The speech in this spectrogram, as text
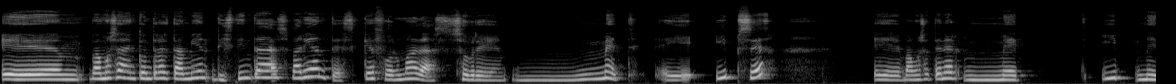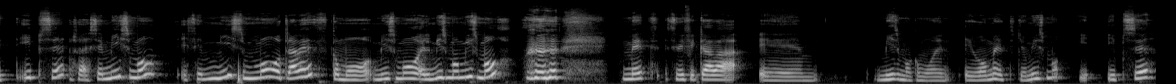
Em, vamos a encontrar también distintas variantes que formadas sobre met e ipse, eh, vamos a tener met, met ipse, o sea, ese mismo, ese mismo otra vez, como mismo, el mismo mismo, met significaba em, mismo como en ego met, yo mismo, y ipse,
